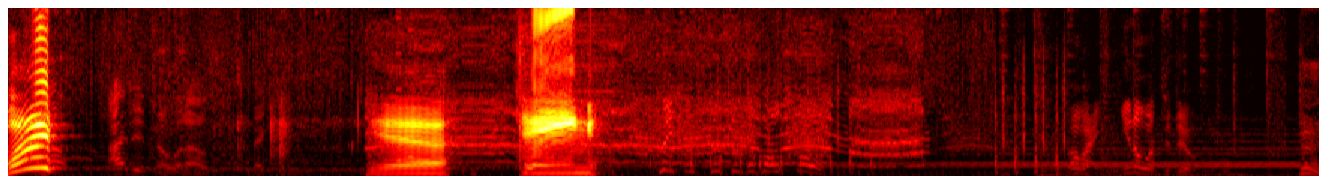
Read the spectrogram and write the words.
what? I didn't know what I was expecting. Yeah. Dang. Quick, let's go through the vault door. All right, you know what to do. Hmm.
